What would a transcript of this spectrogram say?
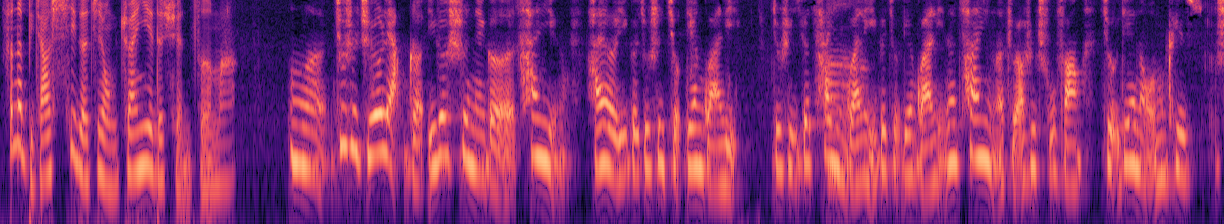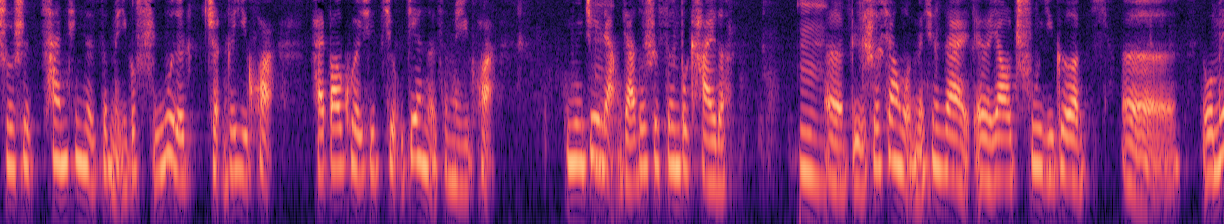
分的比较细的这种专业的选择吗？嗯，就是只有两个，一个是那个餐饮，还有一个就是酒店管理，就是一个餐饮管理，一个酒店管理。那餐饮呢，主要是厨房；酒店呢，我们可以说是餐厅的这么一个服务的整个一块儿，还包括一些酒店的这么一块儿，因为这两家都是分不开的。嗯呃，比如说像我们现在呃要出一个呃，我们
